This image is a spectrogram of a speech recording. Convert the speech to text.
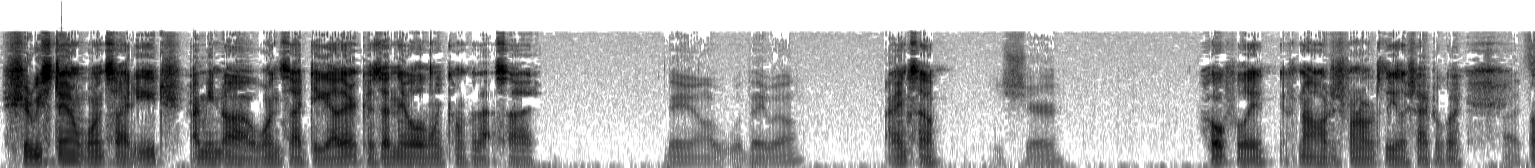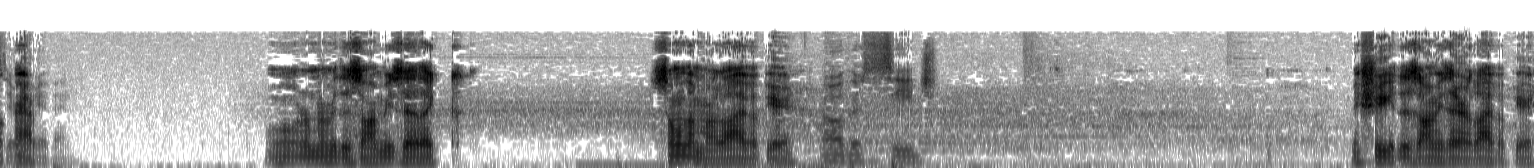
Should we stay on one side each? I mean, uh, one side together? Because then they will only come for that side. They uh, they will. I think so. You sure? Hopefully. If not, I'll just run over to the other side real quick. Oh, Oh, crap. right here then. Well, remember the zombies that, like... Some of them are alive up here. Oh, there's a siege. Make sure you get the zombies that are alive up here.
